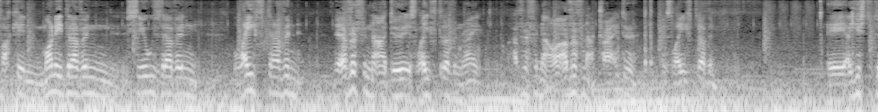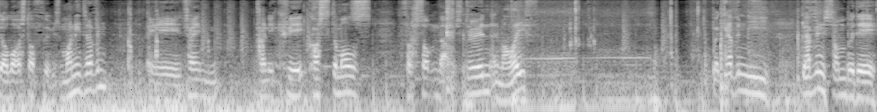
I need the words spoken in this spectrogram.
fucking money driven, sales driven, life driven. Everything that I do is life driven, right? Everything that I, everything that I try to do is life driven. Uh, I used to do a lot of stuff that was money driven, uh, trying trying to create customers for something that I was doing in my life. But giving me, giving somebody,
